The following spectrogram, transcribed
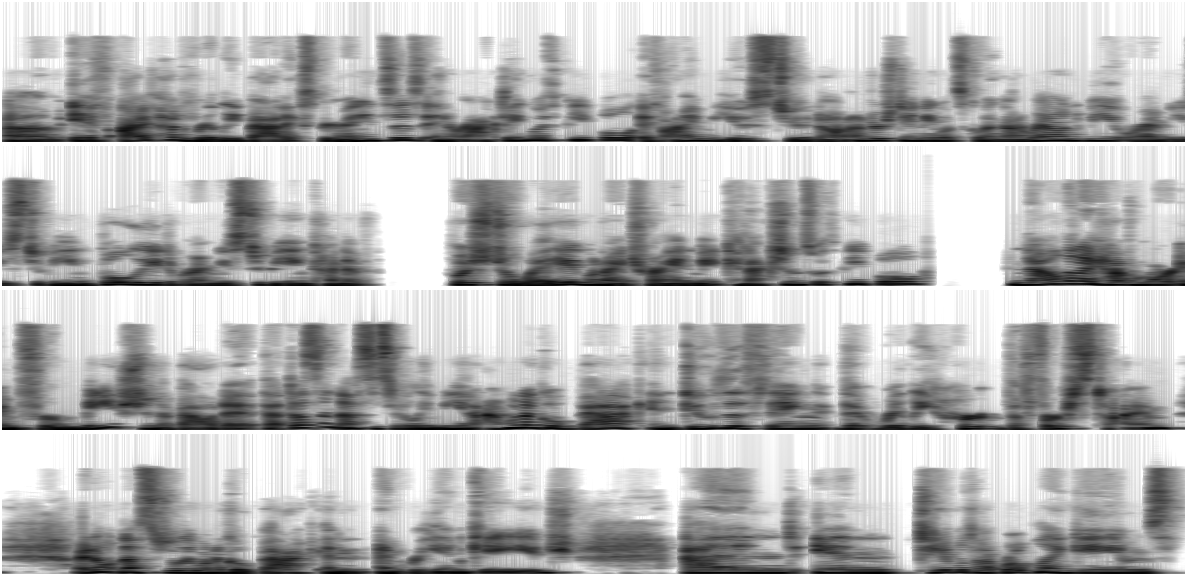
um, if I've had really bad experiences interacting with people, if I'm used to not understanding what's going on around me, or I'm used to being bullied, or I'm used to being kind of pushed away when I try and make connections with people. Now that I have more information about it, that doesn't necessarily mean I want to go back and do the thing that really hurt the first time. I don't necessarily want to go back and, and re engage. And in tabletop role playing games,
